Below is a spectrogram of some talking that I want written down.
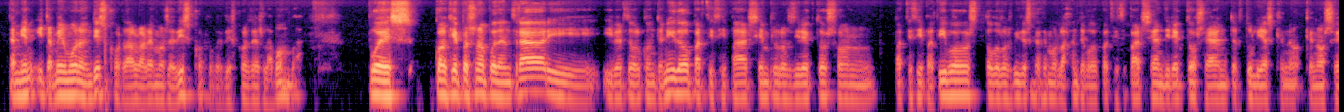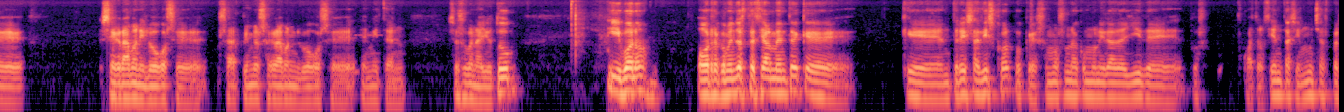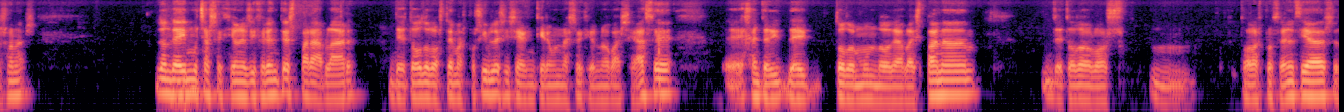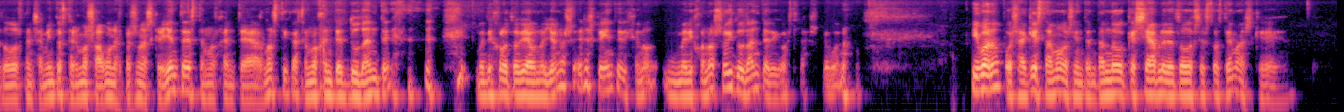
también. Y también, bueno, en Discord, hablaremos de Discord, porque Discord es la bomba. Pues cualquier persona puede entrar y, ver todo el contenido, participar. Siempre los directos son participativos. Todos los vídeos que hacemos la gente puede participar, sea en directo, sea en tertulias que no, que no se, se graban y luego se, o sea, primero se graban y luego se emiten, se suben a YouTube. Y bueno, os recomiendo especialmente que, que entréis a Discord, porque somos una comunidad allí de pues, 400 y muchas personas, donde hay muchas secciones diferentes para hablar de todos los temas posibles. Y si alguien quiere una sección nueva, se hace. Eh, gente de, todo el mundo de habla hispana, de todos los, mm, todas las procedencias, de todos los pensamientos. Tenemos algunas personas creyentes, tenemos gente agnóstica, tenemos gente dudante. me dijo el otro día uno, yo no ¿eres creyente? dije, no, me dijo, no, soy dudante. Digo, ostras, qué bueno. Y bueno, pues aquí estamos intentando que se hable de todos estos temas que,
